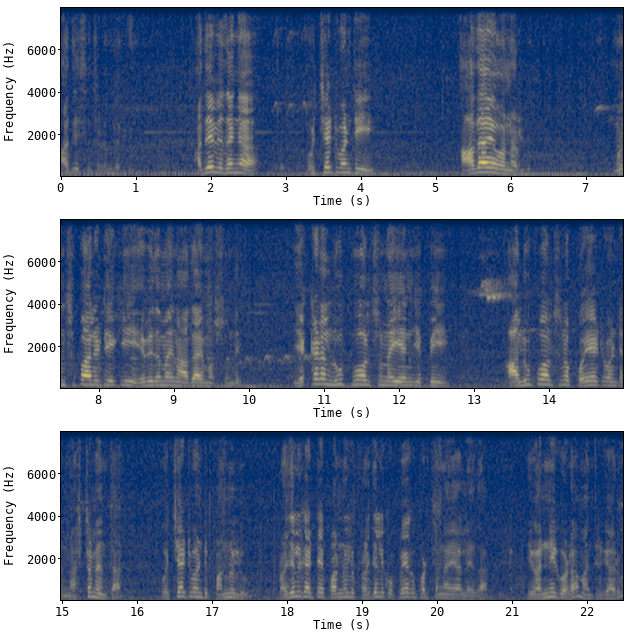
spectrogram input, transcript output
ఆదేశించడం జరిగింది. అదేవిధంగా వచ్చేటువంటి ఆదాయ వనరులు మున్సిపాలిటీకి ఏ విధమైన ఆదాయం వస్తుంది? ఎక్కడ లూప్ హోల్స్ ఉన్నాయి అని చెప్పి ఆ లూప్ హోల్స్లో పోయేటువంటి నష్టం ఎంత? వచ్చేటువంటి పన్నులు ప్రజలు కట్టే పన్నులు ప్రజలకు ఉపయోగపడుతున్నాయా లేదా? ఇవన్నీ కూడా మంత్రి గారు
